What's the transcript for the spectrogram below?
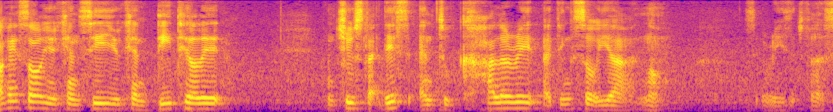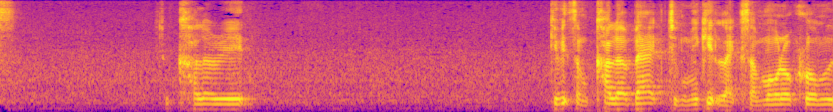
Okay so you can see you can detail it and choose like this and to color it I think so yeah no. Let's erase it first. To color it. Give it some color back to make it like some monochrome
